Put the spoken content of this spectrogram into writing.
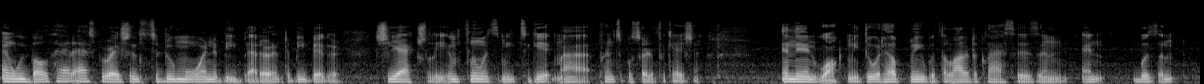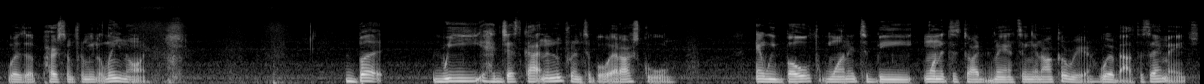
and we both had aspirations to do more and to be better and to be bigger. She actually influenced me to get my principal certification and then walked me through it, helped me with a lot of the classes, and, and was, a, was a person for me to lean on. But we had just gotten a new principal at our school and we both wanted to be wanted to start advancing in our career. We're about the same age.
